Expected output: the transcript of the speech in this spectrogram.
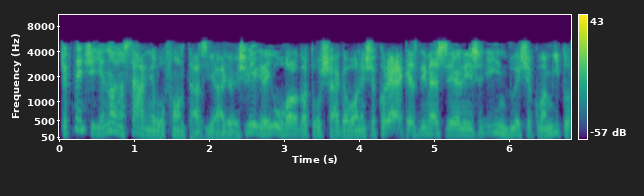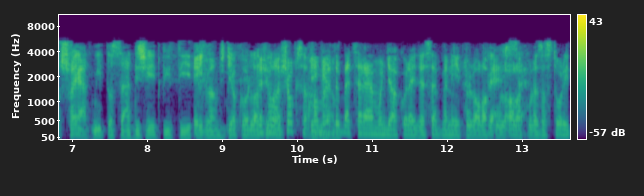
csak nincs egy ilyen nagyon szárnyaló fantáziája, és végre jó hallgatósága van, és akkor elkezdi mesélni, és egy indul, és akkor már mito, saját mitoszát is építi. Így van. És És gyakorlatilag... ha, sokszor, ha már igen. több egyszer elmondja, akkor egyre szebben épül, alakul, Persze. alakul ez a sztori,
